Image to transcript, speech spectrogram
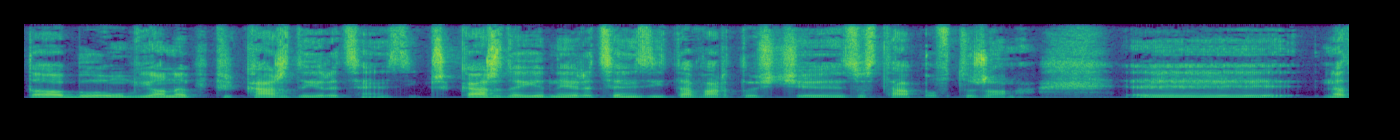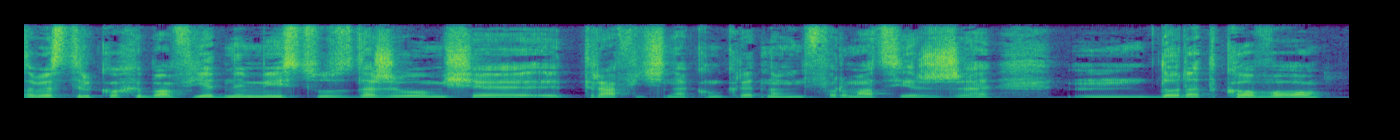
to było mówione przy każdej recenzji. Przy każdej jednej recenzji ta wartość została powtórzona. Natomiast tylko chyba w jednym miejscu zdarzyło mi się trafić na konkretną informację, że mm, dodatkowo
